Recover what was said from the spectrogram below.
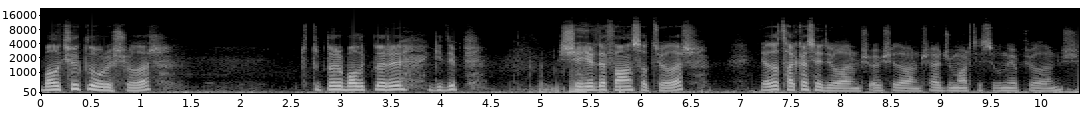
balıkçılıkla uğraşıyorlar. Tuttukları balıkları gidip şehirde falan satıyorlar. Ya da takas ediyorlarmış. Öyle bir şey de varmış. Her cumartesi bunu yapıyorlarmış.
